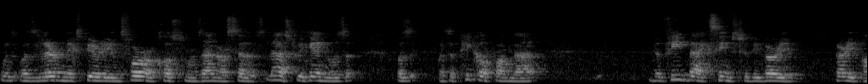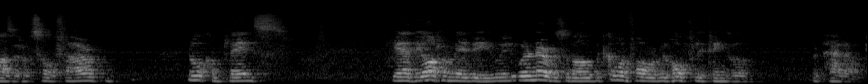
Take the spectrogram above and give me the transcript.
was, was a learning experience for our customers and ourselves. Last weekend was a, was was a pick up on that. The feedback seems to be very very positive so far. No complaints. Yeah, the autumn maybe we, we're nervous about, but going forward, we hopefully things will, will pan out.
